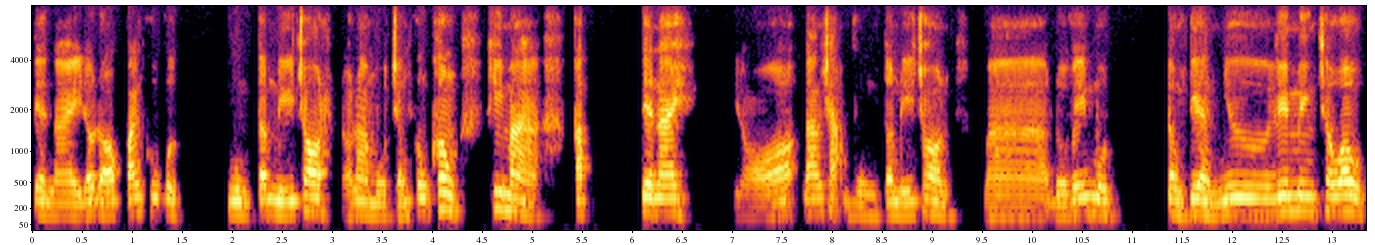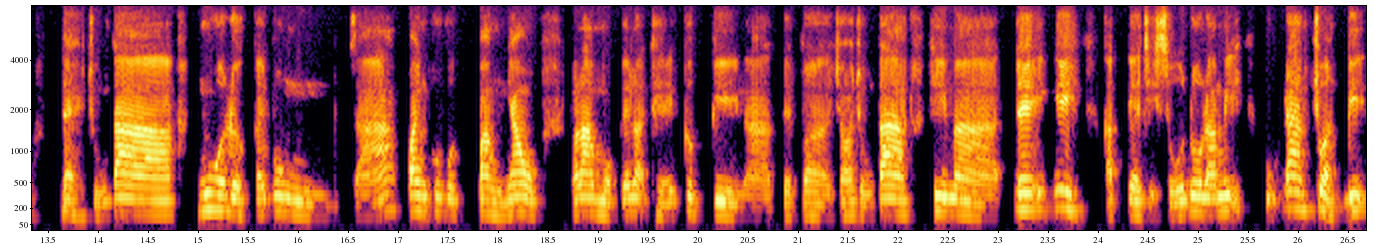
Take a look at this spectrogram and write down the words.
tiền này đâu đó quanh khu vực vùng tâm lý tròn đó là 1.00 khi mà cặp tiền này thì nó đang chạm vùng tâm lý tròn và đối với một đồng tiền như Liên minh châu Âu để chúng ta mua được cái vùng giá quanh khu vực bằng nhau. Nó là một cái lợi thế cực kỳ là tuyệt vời cho chúng ta. Khi mà DXY cặp tiền chỉ số đô la Mỹ cũng đang chuẩn bị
